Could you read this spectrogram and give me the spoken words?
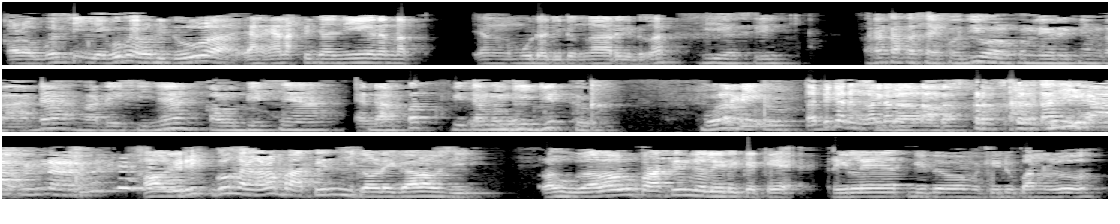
Kalau gue sih ya gue melodi dulu lah, yang enak dinyanyiin, enak yang mudah didengar gitu kan. Iya sih. Karena kata Saikoji walaupun liriknya nggak ada, nggak ada isinya, kalau beatnya Enak. dapet, beatnya menggigit tuh. Boleh tapi tuh. tapi kadang-kadang Tinggal tambah skirt skirt aja. Iya bener. kalau lirik gue kadang-kadang perhatiin sih kalau dia galau sih. Lagu galau lu perhatiin gak lirik kayak, kayak relate gitu sama kehidupan lu.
